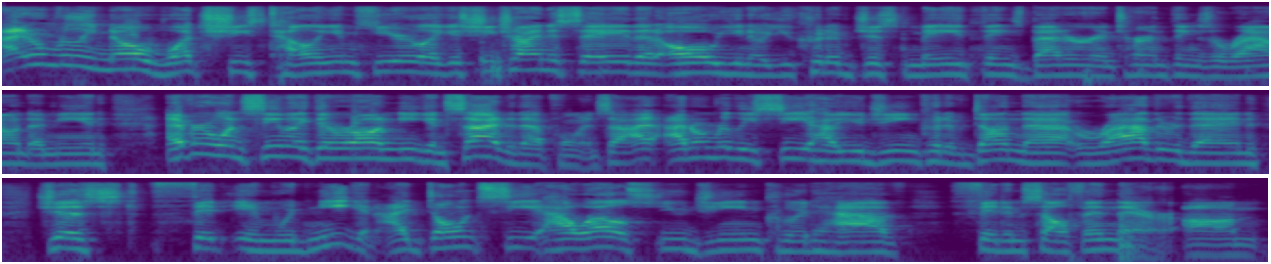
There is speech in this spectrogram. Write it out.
I don't really know what she's telling him here. Like, is she trying to say that, oh, you know, you could have just made things better and turned things around? I mean, everyone seemed like they were on Negan's side at that point. So I, I don't really see how Eugene could have done that rather than just fit in with Negan. I don't see how else Eugene could have fit himself in there. Um,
